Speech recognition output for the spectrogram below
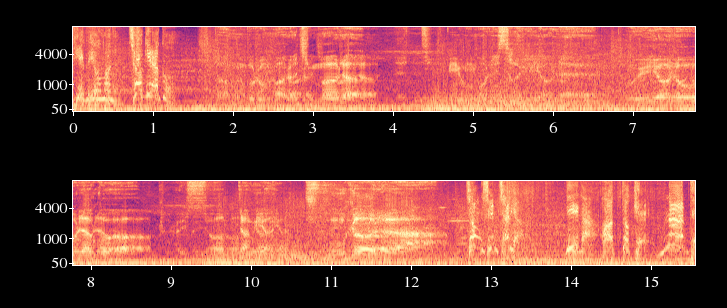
TV 음원은 적이라고. 함부로 말하지 마라. 살려내. 올려놓으라고. 그럴 수 없다면 죽어라. 정신 차려. 네가 어떻게 나한테?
